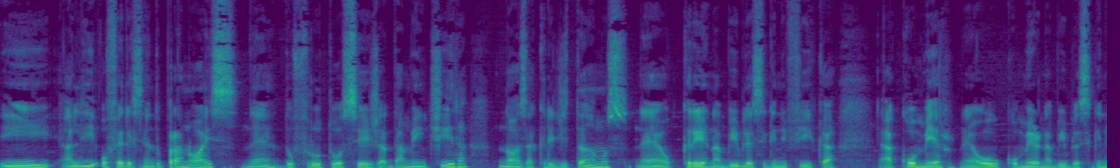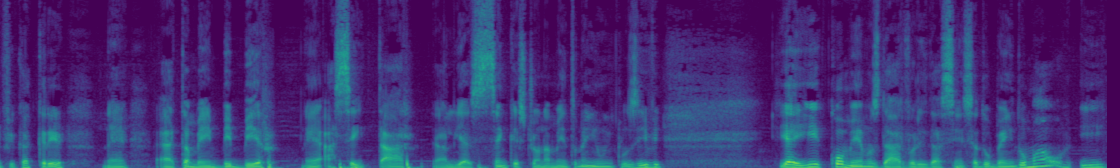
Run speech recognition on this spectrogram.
e ali oferecendo para nós, né, do fruto, ou seja, da mentira, nós acreditamos, né, o crer na Bíblia significa a comer, né, ou comer na Bíblia significa crer, né, é, também beber, né, aceitar, aliás, sem questionamento nenhum, inclusive, e aí comemos da árvore da ciência do bem e do mal e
